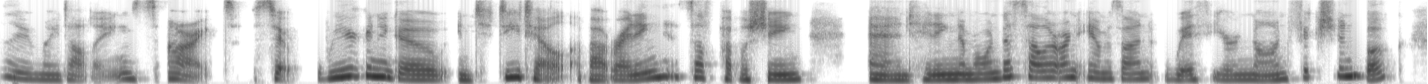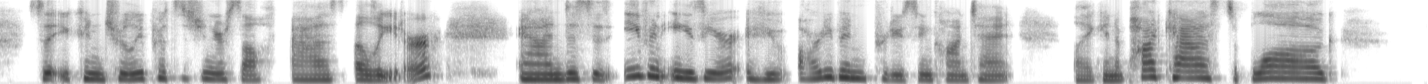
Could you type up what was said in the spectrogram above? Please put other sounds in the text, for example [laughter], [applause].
Hello, my darlings. All right. So, we're going to go into detail about writing, self publishing, and hitting number one bestseller on Amazon with your nonfiction book so that you can truly position yourself as a leader. And this is even easier if you've already been producing content like in a podcast, a blog,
